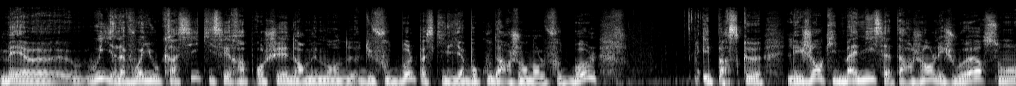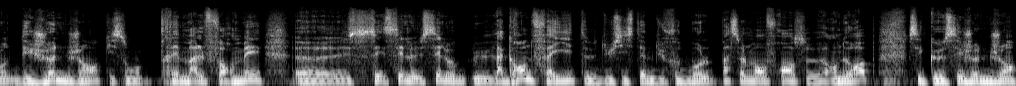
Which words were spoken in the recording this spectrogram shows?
Mais euh, oui, il y a la voyoucratie qui s'est rapprochée énormément du football parce qu'il y a beaucoup d'argent dans le football et parce que les gens qui manient cet argent, les joueurs, sont des jeunes gens qui sont très mal formés. Euh, c'est la grande faillite du système du football, pas seulement en France, euh, en Europe. C'est que ces jeunes gens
